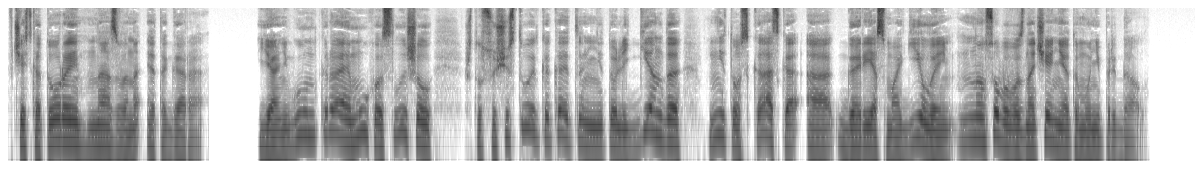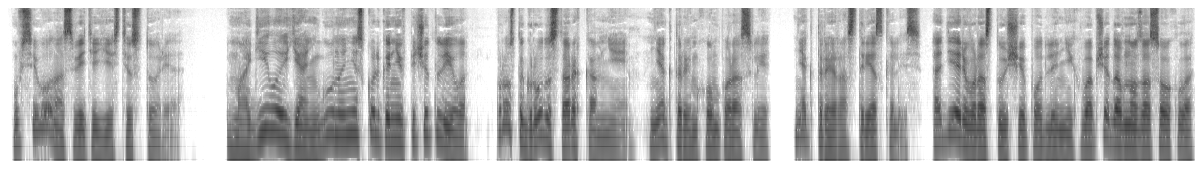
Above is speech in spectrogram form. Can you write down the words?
в честь которой названа эта гора. Яньгун краем уха слышал, что существует какая-то не то легенда, не то сказка о горе с могилой, но особого значения этому не придал. У всего на свете есть история. Могила Яньгуна нисколько не впечатлила, просто груда старых камней. Некоторые мхом поросли, некоторые растрескались, а дерево, растущее подле них, вообще давно засохло.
